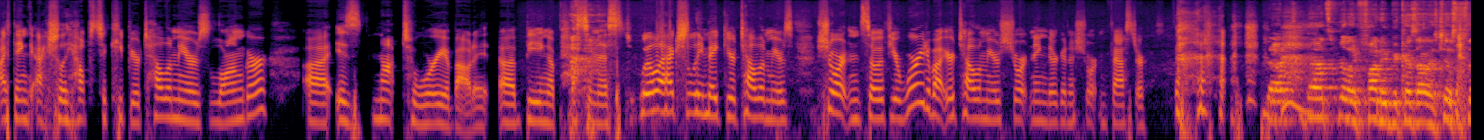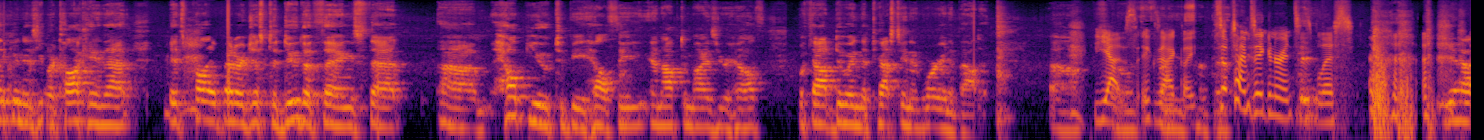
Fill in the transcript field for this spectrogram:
I think actually helps to keep your telomeres longer uh, is not to worry about it. Uh, being a pessimist will actually make your telomeres shorten. So if you're worried about your telomeres shortening, they're going to shorten faster. that, that's really funny because I was just thinking as you were talking that it's probably better just to do the things that um, help you to be healthy and optimize your health without doing the testing and worrying about it. Uh, yes, so exactly. Sometimes ignorance is bliss. yeah,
